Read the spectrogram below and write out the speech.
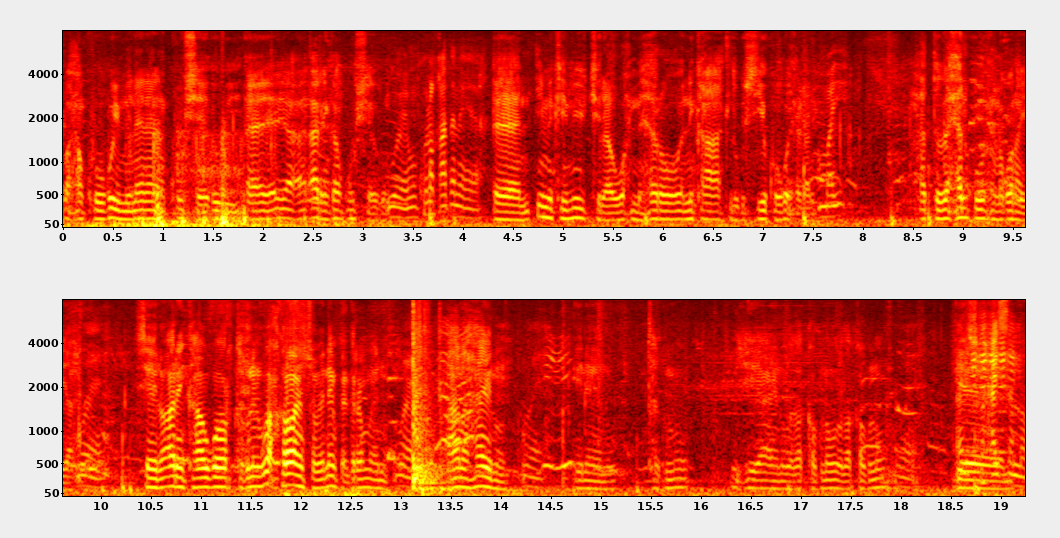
waxaan kuugu imin inaan kuu sheego wi- ee, aan arrinkan kuu sheego. Waa waan kula qaadanayaa Een, iminka miyuu jiraa wax meheroo ninkaa lagu siiye kuugu xidhan. May. Haddaba xalku wuxuu noqonayaa. Waa si aynu arrinkaa uga hor tagno in wax kaloo aynu samayno imka garamayno waa aan ahaynu waa inaynu tagno wixii aynu wada qabno wada qabno waa aan isku haysano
